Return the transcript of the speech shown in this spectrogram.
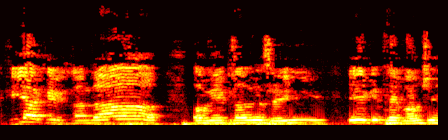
کی آ کے کھانا اور ویکا تو سی یہ کتنے پہنچے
